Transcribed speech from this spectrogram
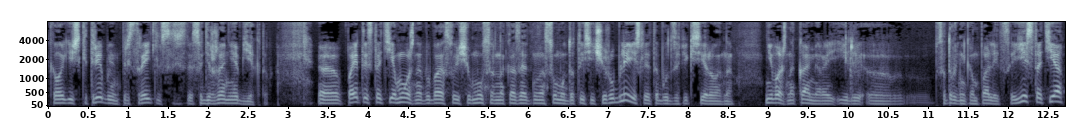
экологических требований при строительстве содержания объектов. Э, по этой статье можно выбрасывающий мусор наказать на сумму до 1000 рублей, если это будет зафиксировано, неважно, камерой или э, сотрудником полиции. Есть статья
